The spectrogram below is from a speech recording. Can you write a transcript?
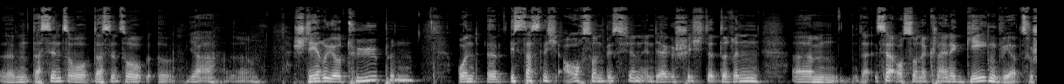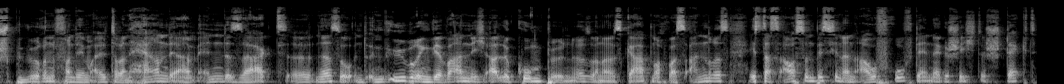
ähm, das sind so, das sind so, äh, ja. Äh, Stereotypen. Und äh, ist das nicht auch so ein bisschen in der Geschichte drin? Ähm, da ist ja auch so eine kleine Gegenwehr zu spüren von dem älteren Herrn, der am Ende sagt, äh, ne, so und im Übrigen, wir waren nicht alle Kumpel, ne, sondern es gab noch was anderes. Ist das auch so ein bisschen ein Aufruf, der in der Geschichte steckt,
